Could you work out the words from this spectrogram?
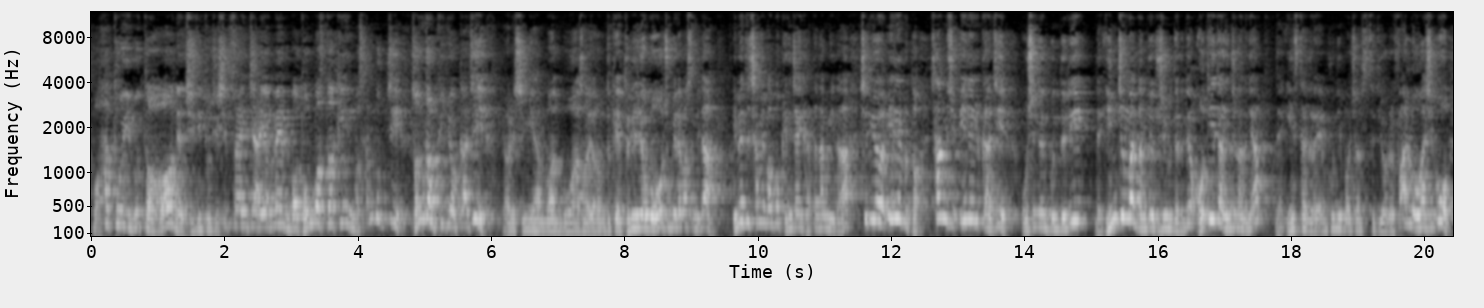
뭐, 핫토이부터, 네, GD2G 14인치 아이언맨, 뭐, 돈버스터 킹, 뭐, 삼국지, 전정 피규어까지 열심히 한번 모아서 여러분들께 드리려고 준비해봤습니다. 이벤트 참여 방법 굉장히 간단합니다. 12월 1일부터 31일까지 오시는 분들이 네, 인증만 남겨주시면 되는데요. 어디에다 인증하느냐? 네, 인스타그램 후니버셜 스튜디오를 팔로우 하시고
